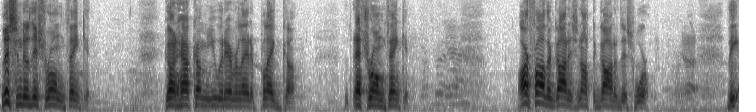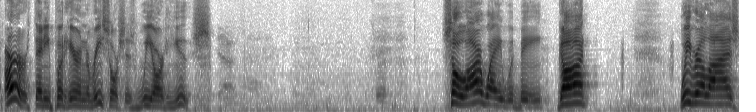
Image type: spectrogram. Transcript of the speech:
Listen to this wrong thinking. God, how come you would ever let a plague come? That's wrong thinking. Our Father God is not the God of this world. the earth that He put here and the resources we are to use. So our way would be God, we realize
